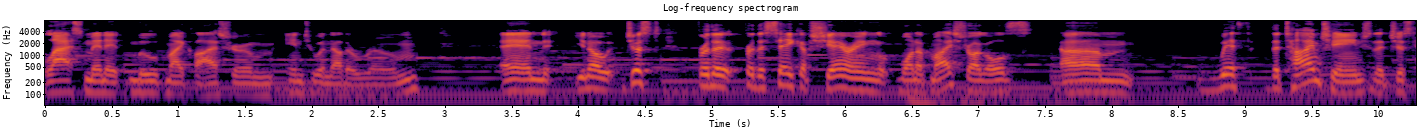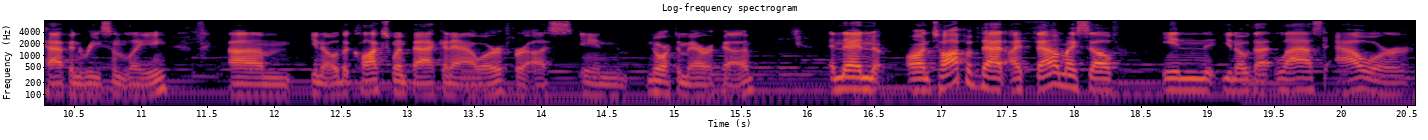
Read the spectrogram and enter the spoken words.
last minute move my classroom into another room. And you know, just for the for the sake of sharing one of my struggles, um, with the time change that just happened recently, um, you know, the clocks went back an hour for us in North America. And then on top of that, I found myself in, you know, that last hour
